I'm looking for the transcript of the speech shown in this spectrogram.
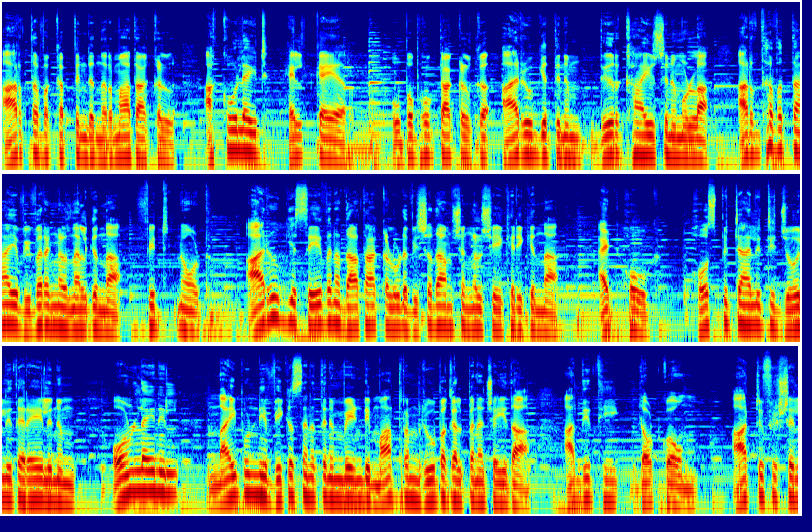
ആർത്തവ കപ്പിന്റെ നിർമ്മാതാക്കൾ അക്കോലൈറ്റ് ഹെൽത്ത് കെയർ ഉപഭോക്താക്കൾക്ക് ആരോഗ്യത്തിനും ദീർഘായുസിനുമുള്ള അർത്ഥവത്തായ വിവരങ്ങൾ നൽകുന്ന ഫിറ്റ് നോട്ട് ആരോഗ്യ സേവനദാതാക്കളുടെ വിശദാംശങ്ങൾ ശേഖരിക്കുന്ന അഡ്ഹോക് ഹോസ്പിറ്റാലിറ്റി ജോലി തിരയലിനും ഓൺലൈനിൽ നൈപുണ്യ വികസനത്തിനും വേണ്ടി മാത്രം രൂപകൽപ്പന ചെയ്ത അതിഥി ഡോട്ട് കോം. ആർട്ടിഫിഷ്യൽ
